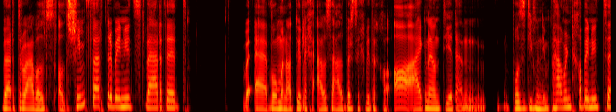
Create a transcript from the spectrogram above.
Wörter, die auch als, als Schimpfwörter benutzt werden, äh, wo man natürlich auch selber sich wieder kann aneignen und die dann positiv und empowernd kann benutzen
